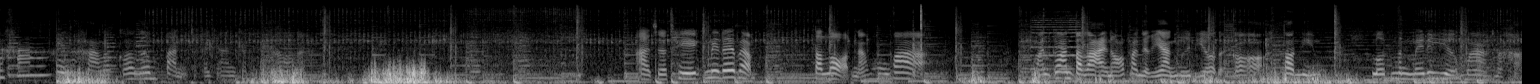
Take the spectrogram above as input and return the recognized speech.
นะคะนี่นะคะแล้วก็เริ่มปั่นจักรยานกันแล้วนะอาจจะเทคไม่ได้แบบตลอดนะ เพราะว่ามันก็อันตรายเนาะปั่นจักรยานมือเดียวแต่ก็ตอนนี้ รถมันไม่ได้เยอะมากนะคะ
